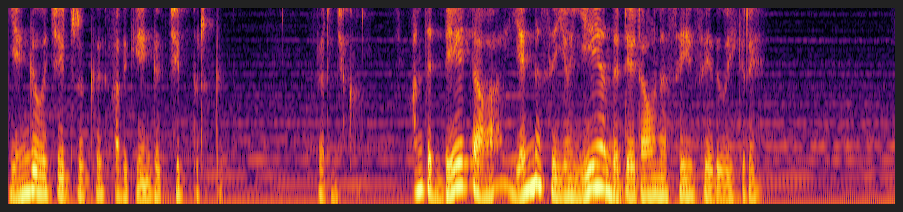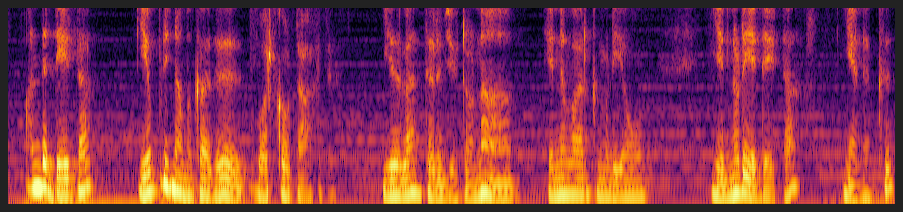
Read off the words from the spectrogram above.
எங்கே வச்சிட்ருக்கு? அதுக்கு எங்கே சிப் இருக்குது தெரிஞ்சுக்கணும். அந்த டேட்டா என்ன செய்யும்? ஏன் அந்த டேட்டாவை நான் சேவ் செய்து வைக்கிறேன்? அந்த டேட்டா எப்படி நமக்கு அது ஒர்க் அவுட் ஆகுது? இதெல்லாம் தெரிஞ்சுக்கிட்டோன்னா என்னவாக இருக்க முடியும்? என்னுடைய டேட்டா எனக்கு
